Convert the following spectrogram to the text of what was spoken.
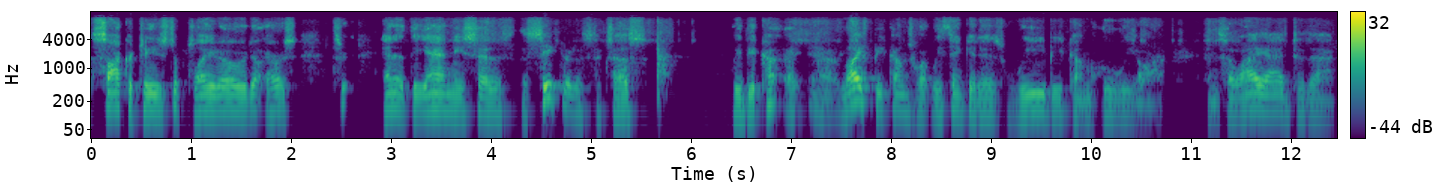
Socrates to Plato to Aristotle. And at the end, he says, The secret of success, we become, uh, uh, life becomes what we think it is. We become who we are. And so I add to that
